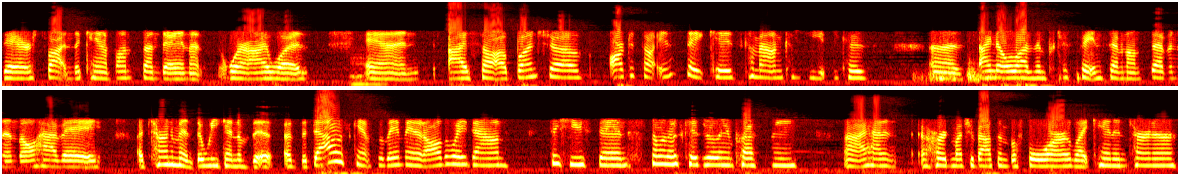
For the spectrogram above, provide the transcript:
their spot in the camp on Sunday, and that's where I was. And I saw a bunch of Arkansas in-state kids come out and compete because uh, I know a lot of them participate in seven on seven, and they'll have a a tournament the weekend of the of the Dallas camp. So they made it all the way down to Houston. Some of those kids really impressed me. Uh, I hadn't heard much about them before, like Cannon Turner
